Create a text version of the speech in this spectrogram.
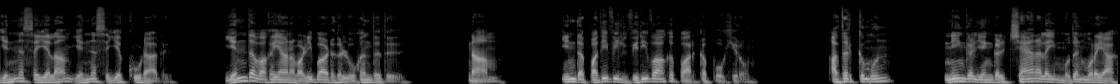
என்ன செய்யலாம் என்ன செய்யக்கூடாது எந்த வகையான வழிபாடுகள் உகந்தது நாம் இந்த பதிவில் விரிவாக பார்க்கப் போகிறோம். அதற்கு முன் நீங்கள் எங்கள் சேனலை முதன்முறையாக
